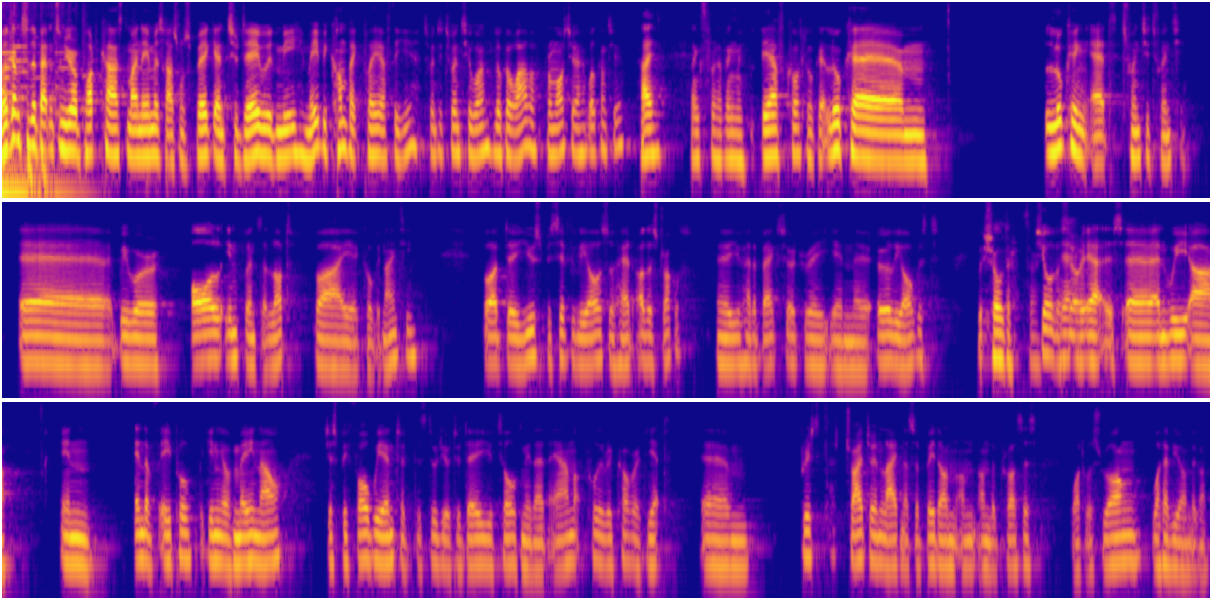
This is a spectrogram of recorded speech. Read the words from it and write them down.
Welcome to the Badminton Europe podcast. My name is Rasmus Beck, and today with me, maybe comeback player of the year 2021, Luca Wraber from Austria. Welcome to you. Hi, thanks for having me. Yeah, of course, Luca. Look, um, looking at 2020, uh, we were all influenced a lot by uh, COVID 19, but uh, you specifically also had other struggles. Uh, you had a back surgery in uh, early August. Shoulder, sorry. Shoulder, Yeah. sorry, yeah. uh, and we are in end of April, beginning of May now. Just before we entered the studio today, you told me that "Hey, I'm not fully recovered yet. Um, please try to enlighten us a bit on, on, on the process. What was wrong? What have you undergone?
